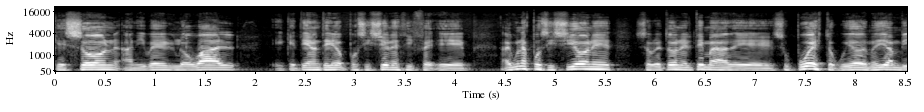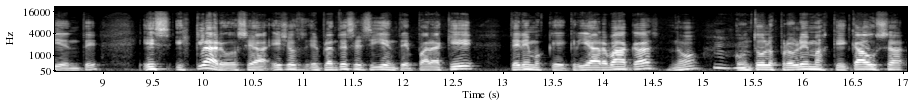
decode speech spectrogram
que son a nivel global, eh, que han tenido posiciones, eh, algunas posiciones, sobre todo en el tema de supuesto cuidado del medio ambiente, es, es claro, o sea, ellos, el planteo es el siguiente, ¿para qué? Tenemos que criar vacas, ¿no? Con todos los problemas que causa,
